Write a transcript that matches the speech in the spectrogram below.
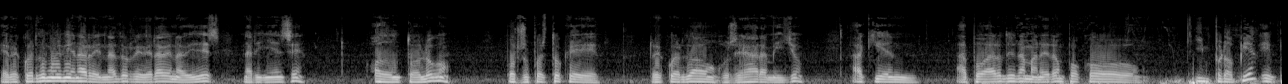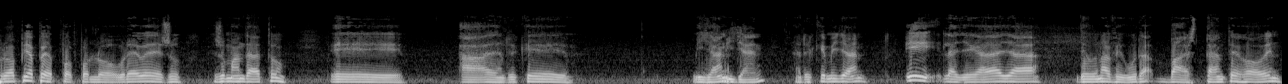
Eh, recuerdo muy bien a Reinaldo Rivera Benavides, nariñense, odontólogo. Por supuesto que recuerdo a don José Jaramillo, a quien apodaron de una manera un poco impropia impropia pero por, lo breve de su, de su mandato eh, a Enrique Millán. Millán. Enrique Millán. Y la llegada ya de una figura bastante joven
